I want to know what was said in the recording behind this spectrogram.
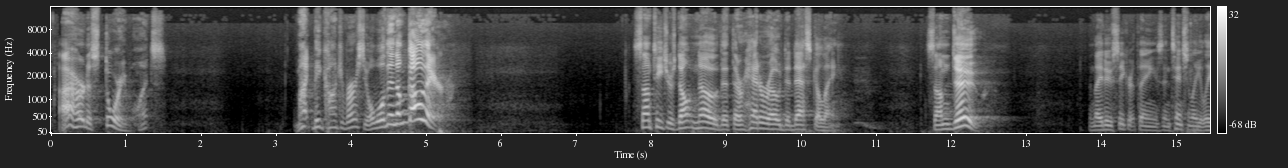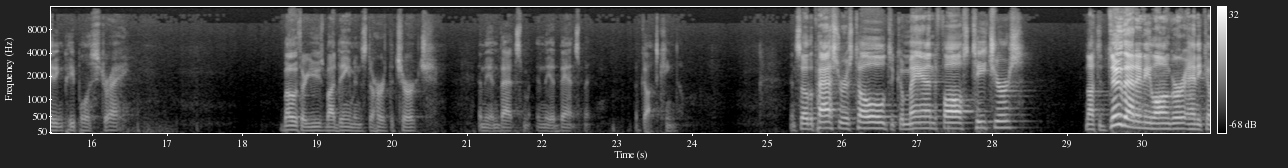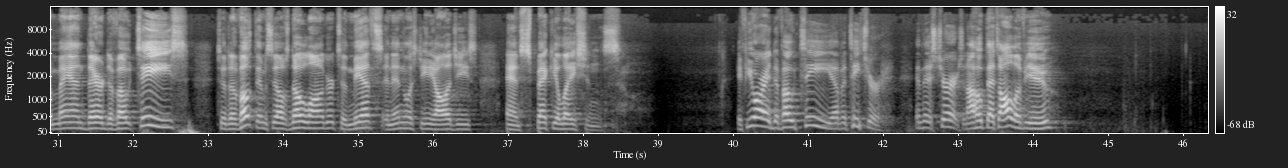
I heard a story once. Might be controversial. Well, then don't go there. Some teachers don't know that they're heterodidescaling. Some do. And they do secret things, intentionally leading people astray. Both are used by demons to hurt the church and the advancement, in the advancement of God's kingdom. And so the pastor is told to command false teachers not to do that any longer, and he command their devotees to devote themselves no longer to myths and endless genealogies and speculations. If you are a devotee of a teacher in this church, and I hope that's all of you,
